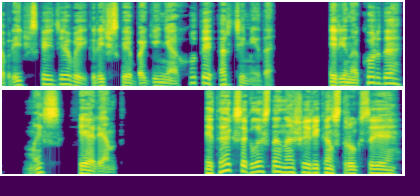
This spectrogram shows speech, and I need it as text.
Таврическая дева и греческая богиня охоты Артемида. Ирина Корда, мыс Фиолент. Итак, согласно нашей реконструкции,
